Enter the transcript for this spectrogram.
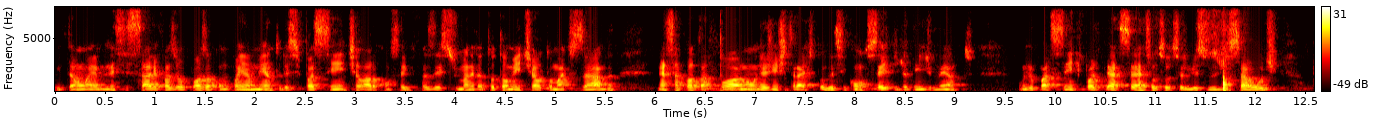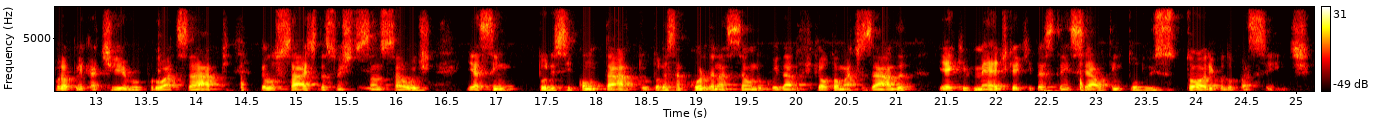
então é necessário fazer o pós-acompanhamento desse paciente, a Laura consegue fazer isso de maneira totalmente automatizada nessa plataforma onde a gente traz todo esse conceito de atendimento, onde o paciente pode ter acesso aos seus serviços de saúde por aplicativo, por WhatsApp, pelo site da sua instituição de saúde, e assim todo esse contato, toda essa coordenação do cuidado fica automatizada e a equipe médica, a equipe assistencial tem todo o histórico do paciente.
